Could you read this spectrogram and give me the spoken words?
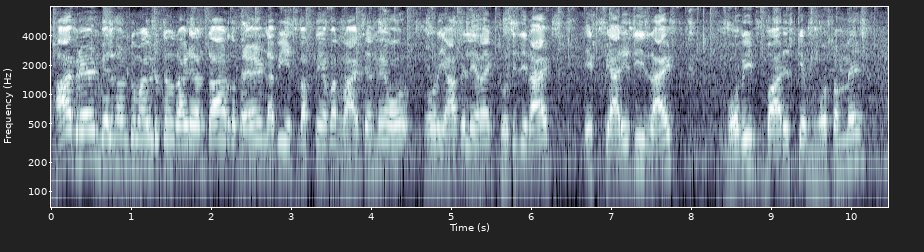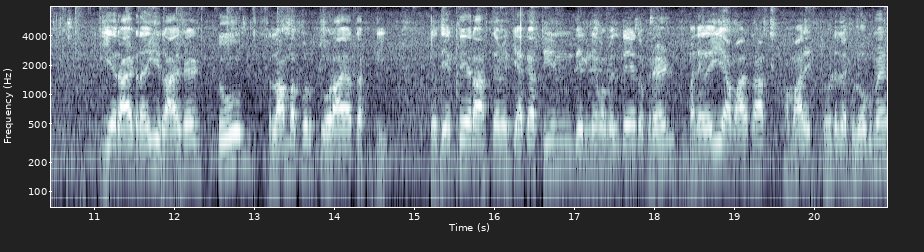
hi friend welcome to my YouTube channel rider Ansar तो फ्रेंड अभी इस वक्त यहाँ पर रायसेन में और और यहाँ से ले रहे हैं एक छोटी सी राइड एक प्यारी सी राइड वो भी बारिश के मौसम में। ये राइड रहेगी रायसेन टू सलामतपुर चौराया तक की। तो देखते हैं रास्ते में क्या क्या सीन देखने को मिलते हैं। तो फ्रेंड बने रहिए हमारे साथ, हमारे छोटे से ब्लॉग में।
